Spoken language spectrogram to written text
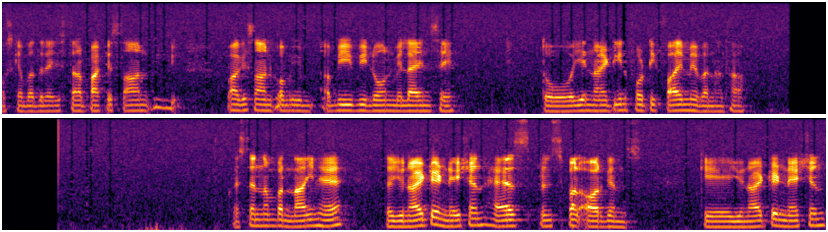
उसके बदले जिस तरह पाकिस्तान भी, पाकिस्तान को भी अभी भी लोन मिला है इनसे। तो ये 1945 में बना था। क्वेश्चन नंबर नाइन है the united nation has principal organs के यूनाइटेड नेशंस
